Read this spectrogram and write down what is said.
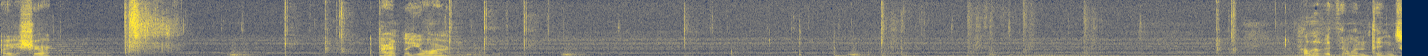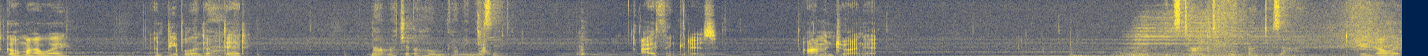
Are you sure? Apparently you are. I love it that when things go my way and people end up dead. Not much of a homecoming, is it? I think it is. I'm enjoying it. It's time to confront Azai. You know it.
